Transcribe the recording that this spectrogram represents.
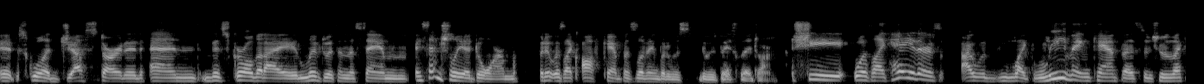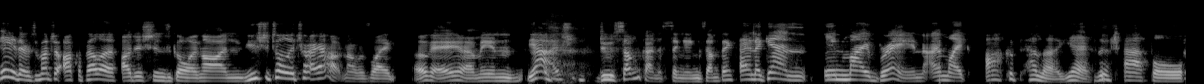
It school had just started, and this girl that I lived with in the same, essentially a dorm, but it was like off campus living, but it was it was basically a dorm. She was like, "Hey, there's," I was like leaving campus, and she was like, "Hey, there's a bunch of acapella auditions going on. You should totally try out." And I was like, "Okay, I mean, yeah, I should do some kind of singing something." And again, in my brain, I'm like, acapella, yes, the chapel,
